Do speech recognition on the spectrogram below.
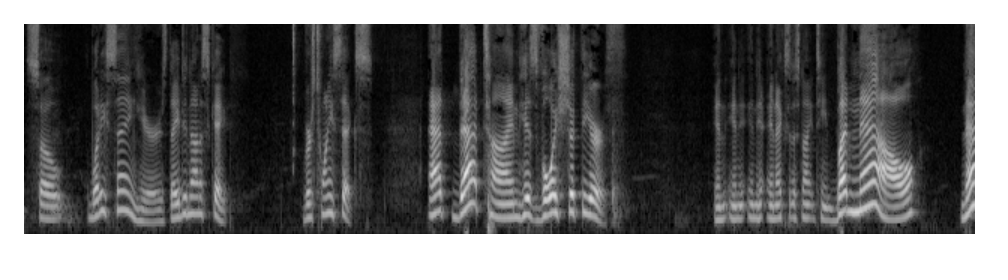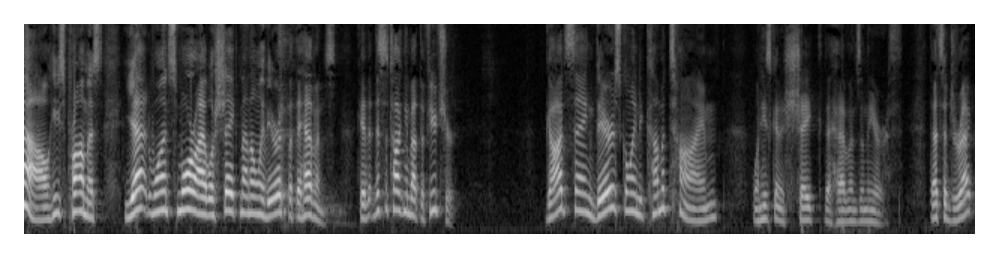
So, what he's saying here is they did not escape. Verse 26 At that time, his voice shook the earth in, in, in, in Exodus 19. But now, now he's promised, Yet once more I will shake not only the earth but the heavens. Okay, this is talking about the future. God's saying there's going to come a time when he's going to shake the heavens and the earth. That's a direct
